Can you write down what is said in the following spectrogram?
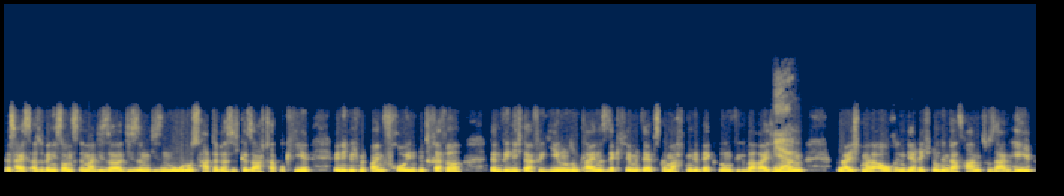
Das heißt also, wenn ich sonst immer dieser, diesen, diesen Modus hatte, dass ich gesagt habe, okay, wenn ich mich mit meinen Freunden treffe, dann will ich da für jeden so ein kleines Säckchen mit selbstgemachtem Gebäck irgendwie überreichen ja. können. Vielleicht mal auch in der Richtung hinterfragen, zu sagen, hey,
